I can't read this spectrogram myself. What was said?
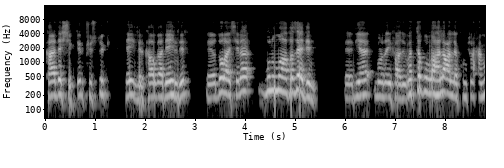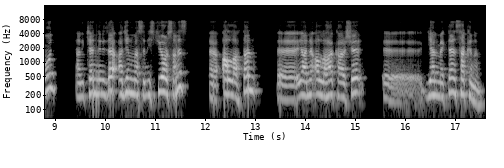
kardeşliktir, küslük değildir, kavga değildir. E, dolayısıyla bunu muhafaza edin e, diye burada ifade ediyor. وَاتَّقُوا لَعَلَّكُمْ تُرْحَمُونَ Yani kendinize acınmasını istiyorsanız e, Allah'tan e, yani Allah'a karşı e, gelmekten sakının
